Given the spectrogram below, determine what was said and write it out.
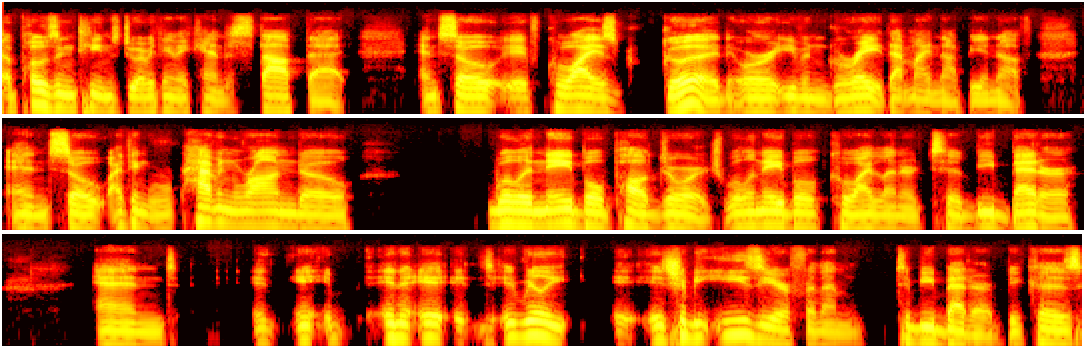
opposing teams do everything they can to stop that. And so if Kawhi is good or even great, that might not be enough. And so I think having Rondo will enable Paul George, will enable Kawhi Leonard to be better, and it it it, it, really it should be easier for them to be better because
